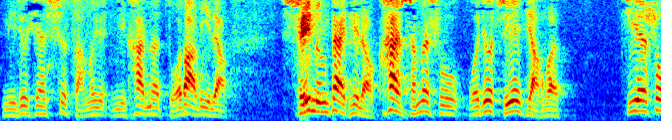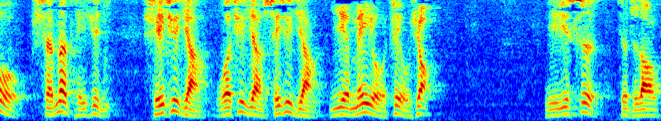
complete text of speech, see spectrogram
你就先试三个月，你看那多大力量。谁能代替了？看什么书，我就直接讲吧。接受什么培训，谁去讲，我去讲，谁去讲也没有这有效。你一试就知道了。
